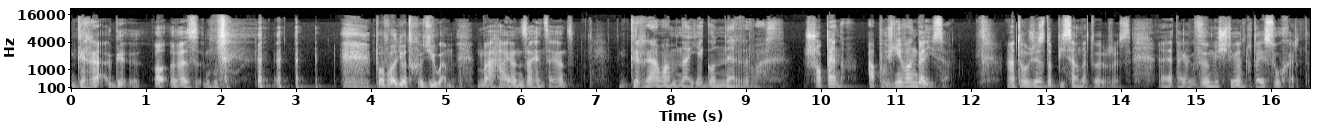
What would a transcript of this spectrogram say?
Gra... O, z... Powoli odchodziłam, machając, zachęcając. Grałam na jego nerwach. Chopina, a później Wangelisa. A to już jest dopisane, to już jest e, tak jak wymyśliłem tutaj Suchert.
